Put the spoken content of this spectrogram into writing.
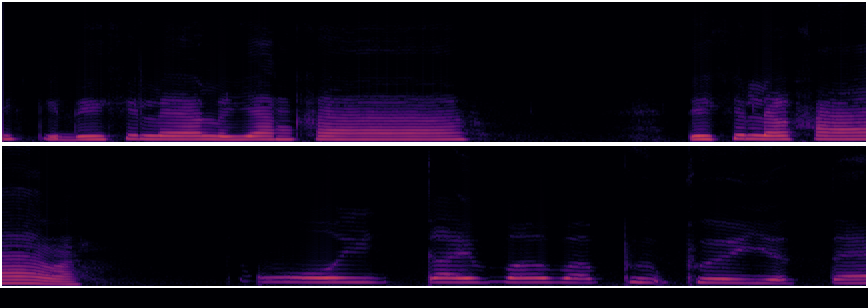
วิกิดีขึ้นแล้วหรือยังคะ ดีขึ้นแล้วค่ะว่ะโอ้ยไก่บ้าบ้าพึ่งพึ่งอยู่แต่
